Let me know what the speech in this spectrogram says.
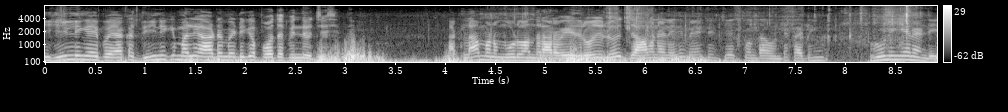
ఈ హీల్డింగ్ అయిపోయాక దీనికి మళ్ళీ ఆటోమేటిక్గా పూత పిండి వచ్చేసింది. అట్లా మనం మూడు వందల అరవై ఐదు రోజులు జామన్ అనేది మెయింటైన్ చేసుకుంటా ఉంటే కటింగ్ ప్రూనింగేనండి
